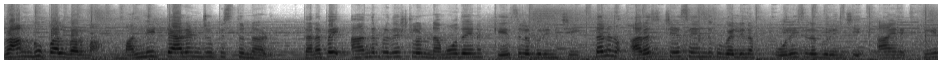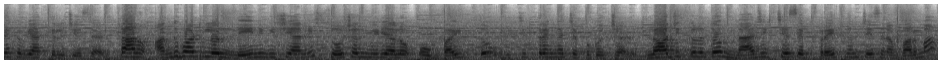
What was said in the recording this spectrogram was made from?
రామ్ గోపాల్ వర్మ మళ్ళీ టాలెంట్ చూపిస్తున్నాడు. తనపై ఆంధ్రప్రదేశ్లో నమోదైన కేసుల గురించి తనను అరెస్ట్ చేసేందుకు వెళ్ళిన పోలీసుల గురించి ఆయన కీలక వ్యాఖ్యలు చేశాడు. తాను అందుబాటులో లేని విషయాన్ని సోషల్ మీడియాలో ఓ బైట్తో విచిత్రంగా చెప్పుకొచ్చాడు. లాజిక్లతో మ్యాజిక్ చేసే ప్రయత్నం చేసిన వర్మ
